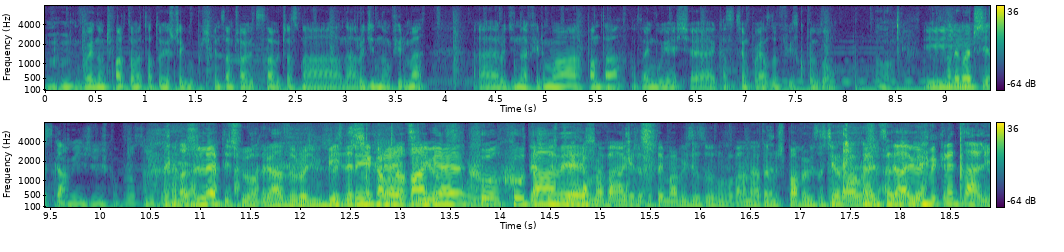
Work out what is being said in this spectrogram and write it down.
Mhm. bo jedną czwartą etatu jeszcze jakby poświęcam cały, cały czas na, na rodzinną firmę. E, rodzinna firma Panta zajmuje się kasacją pojazdów i skupem złomu. O. I Dlatego 30 jeździłeś po prostu. Na żylety szły od razu, rodził biznes przyjechał się na wagę, hu- huta, wiesz. przyjechał na wagę, że tutaj ma być zezłomowana, a tam już Paweł zacierał ręce. No, no już wykręcali.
